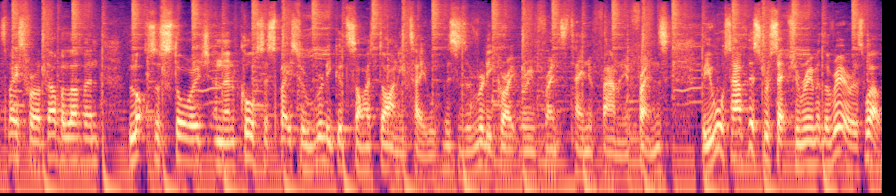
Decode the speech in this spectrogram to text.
space for our double oven lots of storage and then of course there's space for a really good sized dining table. This is a really great room for entertaining family and friends but you also have this reception room at the rear as well.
